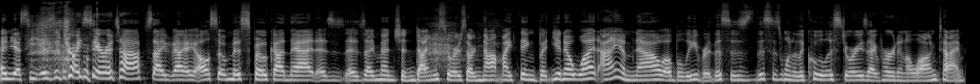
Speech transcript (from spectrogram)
And yes, he is a triceratops. I, I, also misspoke on that. As as I mentioned, dinosaurs are not my thing. But you know what? I am now a believer. This is this is one of the coolest stories I've heard in a long time.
